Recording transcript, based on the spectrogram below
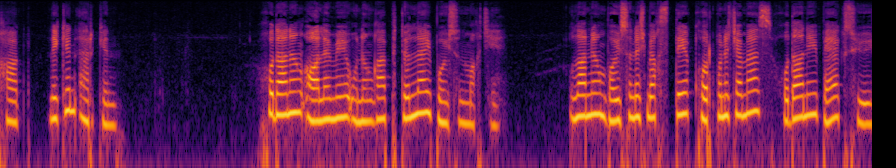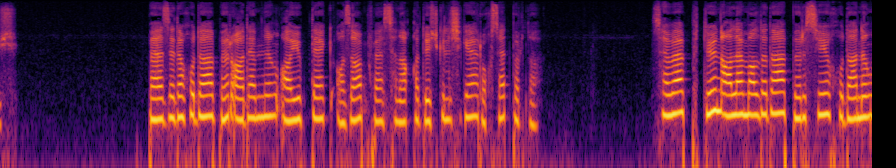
фақ, лекин эркин. Худоның алеме өнеңгә бүтәллек буйсынмагыч. Уларның буйсынү мәхсәте коркуныч эмас, Худоны бәг Bəzidə Xuda bir adamın ayıbdək azab və sınaqqa düşkülüşügə ruxsat burdu. Səbəb bütün aləm aldıda birisi Xudanın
